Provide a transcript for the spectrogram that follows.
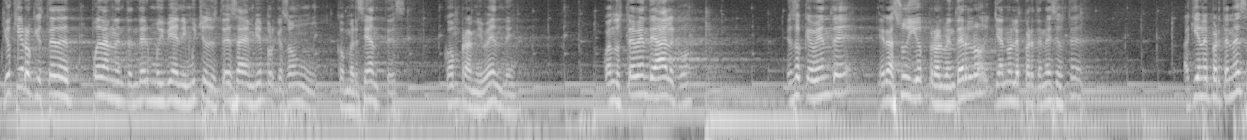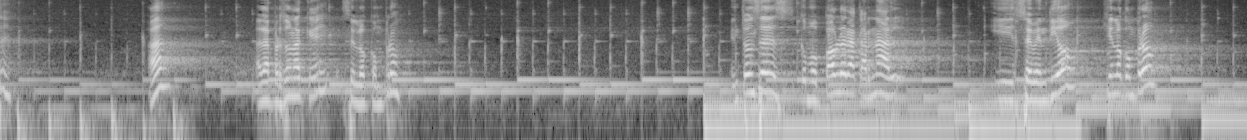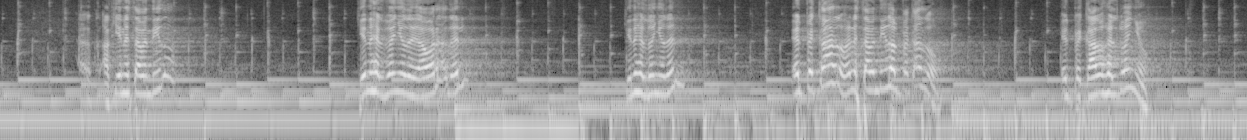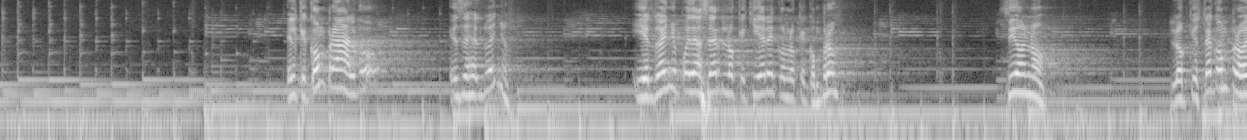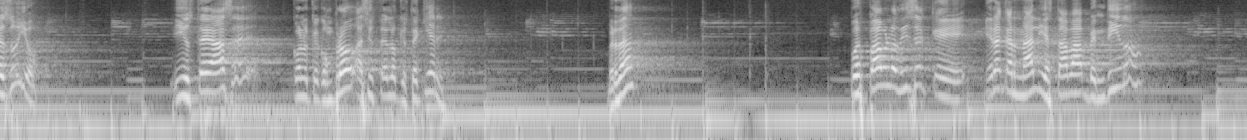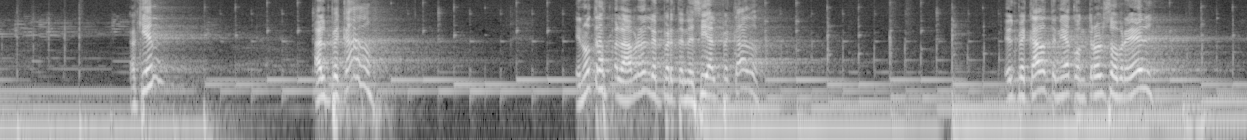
yo quiero que ustedes puedan entender muy bien, y muchos de ustedes saben bien porque son comerciantes, compran y venden. Cuando usted vende algo, eso que vende era suyo, pero al venderlo ya no le pertenece a usted. ¿A quién le pertenece? ¿Ah? A la persona que se lo compró. Entonces, como Pablo era carnal y se vendió, ¿quién lo compró? ¿A, quién está vendido? ¿Quién es el dueño de ahora de él? ¿Quién es el dueño de él? El pecado, él está vendido al pecado. El pecado es el dueño. El que compra algo, ese es el dueño. Y el dueño puede hacer lo que quiere con lo que compró. ¿Sí o no? Lo que usted compró es suyo. Y usted hace con lo que compró, hace usted lo que usted quiere. ¿Verdad? Pues Pablo dice que era carnal y estaba vendido. ¿A quién? Al pecado. En otras palabras, le pertenecía al pecado. El pecado tenía control sobre él.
